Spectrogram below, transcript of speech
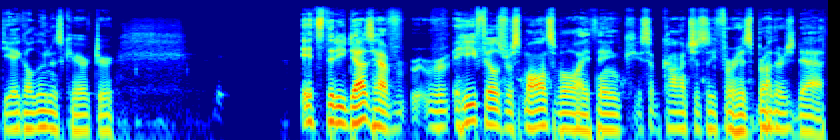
Diego Luna's character. It's that he does have he feels responsible, I think, subconsciously for his brother's death,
